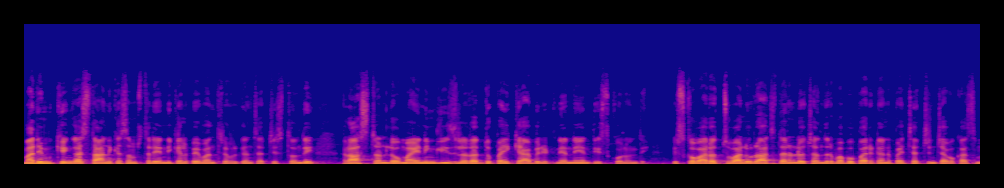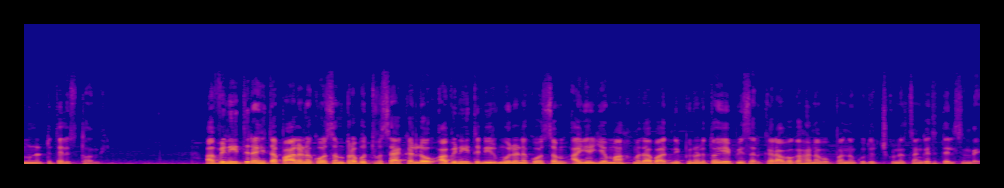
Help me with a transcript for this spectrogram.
మరి ముఖ్యంగా స్థానిక సంస్థల ఎన్నికలపై మంత్రివర్గం చర్చిస్తోంది. రాష్ట్రంలో మైనింగ్ లీజుల రద్దుపై కేబినెట్ నిర్ణయం తీసుకోనుంది. ఇసుక వారోత్సవాలు రాజధానిలో చంద్రబాబు పర్యటనపై చర్చించే అవకాశం ఉన్నట్టు తెలుస్తోంది. అవినీతి రహిత పాలన కోసం ప్రభుత్వ శాఖల్లో అవినీతి నిర్మూలన కోసం ఐఐఎం అహ్మదాబాద్ నిపుణులతో ఏపీ సర్కార్ అవగాహన ఒప్పందం కుదుర్చుకున్న సంగతి తెలిసిందే.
